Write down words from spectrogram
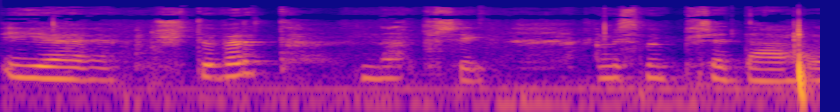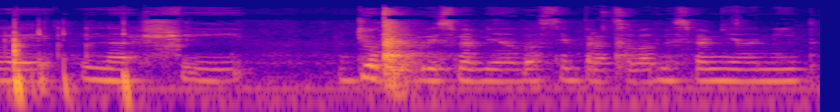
Je čtvrt na tři. A my jsme přetáhli naší dobu, kdy jsme měli vlastně pracovat. My jsme měli mít,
